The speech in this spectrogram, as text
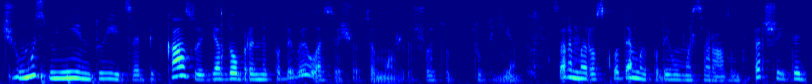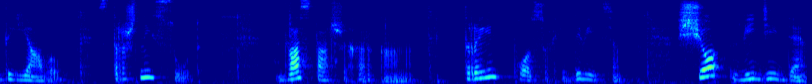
чомусь мені інтуїція підказує, я добре не подивилася, що це може, що це тут є. Зараз ми розкладемо і подивимося разом. По-перше, йде диявол, страшний суд, два старших аркана, три посохи. Дивіться, що відійде.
